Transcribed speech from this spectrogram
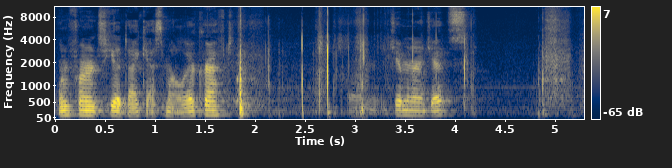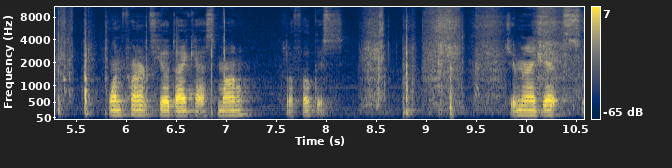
1 400 scale diecast model aircraft, Gemini Jets. One 400 scale diecast model. So focus. Gemini Jets,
